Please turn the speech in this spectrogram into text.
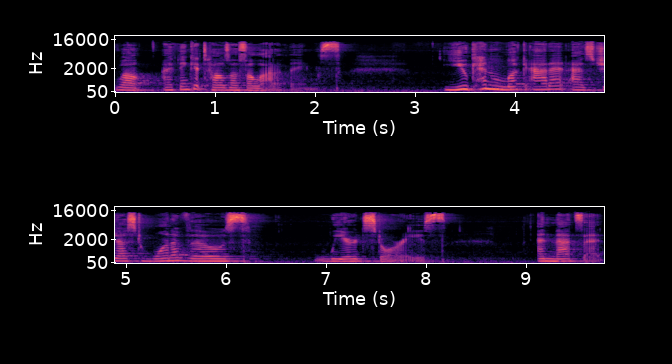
Well, I think it tells us a lot of things. You can look at it as just one of those weird stories, and that's it.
